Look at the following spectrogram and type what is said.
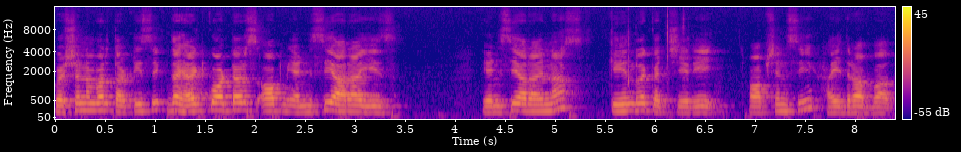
question number thirty six the headquarters of N C R I is N C R ಐನ ಕೇಂದ್ರ ಕಚೇರಿ option C Hyderabad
